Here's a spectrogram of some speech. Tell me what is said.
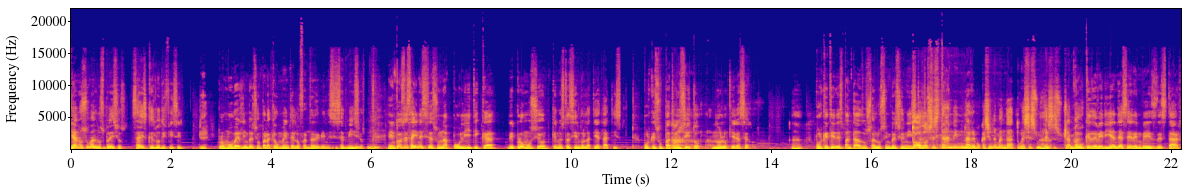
ya no suban los precios. ¿Sabes qué es lo difícil? ¿Qué? Promover la inversión para que aumente la oferta de bienes y servicios. Entonces ahí necesitas una política de promoción que no está haciendo la tía Tatis, porque su patroncito no, lo quiere hacer. Ajá. Porque tiene espantados a los inversionistas. Todos están en la revocación de mandato. Ese es su, ese es su chamba. Lo que deberían de hacer en vez de estar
